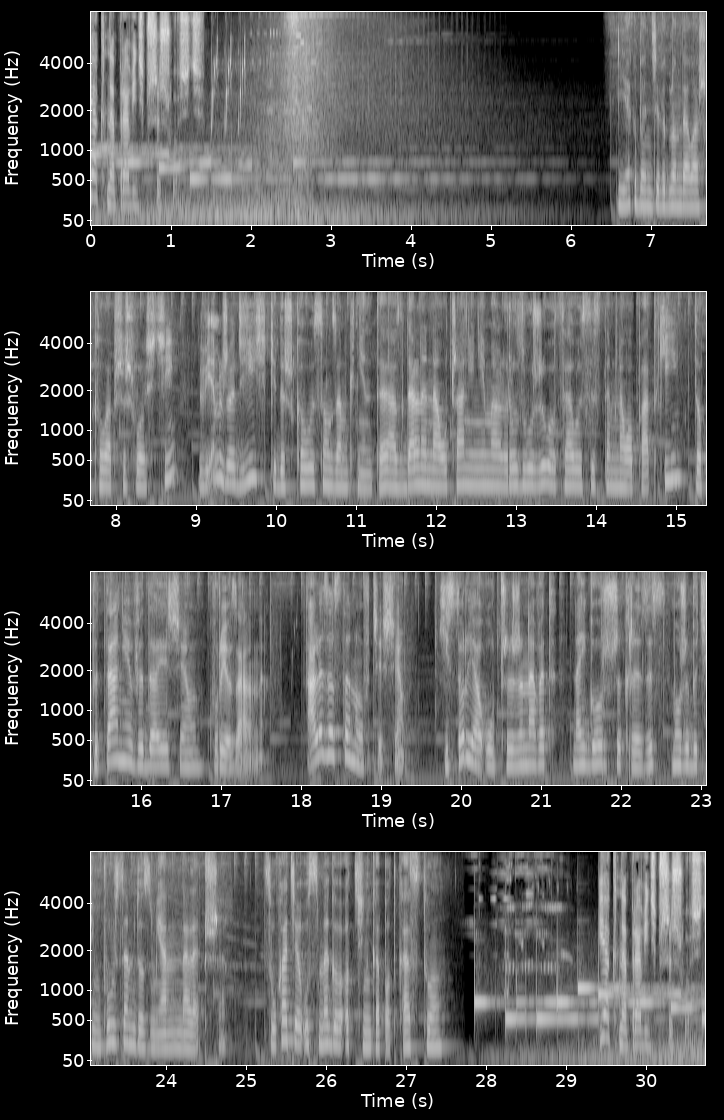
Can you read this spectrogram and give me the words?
Jak naprawić przyszłość? Jak będzie wyglądała szkoła przyszłości? Wiem, że dziś, kiedy szkoły są zamknięte, a zdalne nauczanie niemal rozłożyło cały system na łopatki, to pytanie wydaje się kuriozalne. Ale zastanówcie się. Historia uczy, że nawet najgorszy kryzys może być impulsem do zmian na lepsze. Słuchacie ósmego odcinka podcastu Jak naprawić przyszłość?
